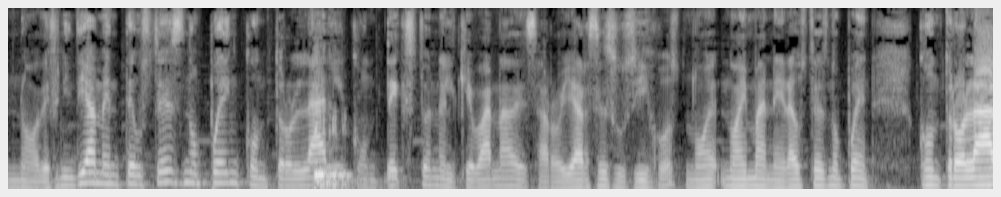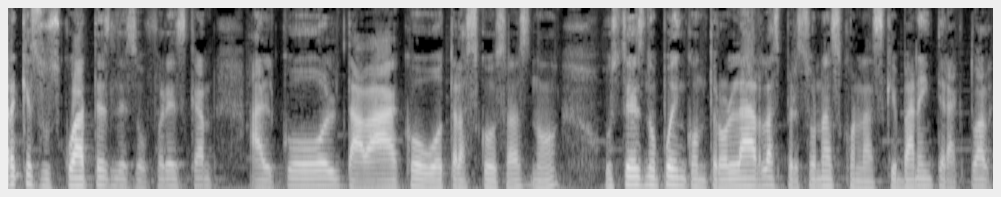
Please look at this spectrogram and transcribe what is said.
no, definitivamente ustedes no pueden controlar el contexto en el que van a desarrollarse sus hijos, no, no hay manera, ustedes no pueden controlar que sus cuates les ofrezcan alcohol, tabaco u otras cosas, ¿no? Ustedes no pueden controlar las personas con las que van a interactuar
